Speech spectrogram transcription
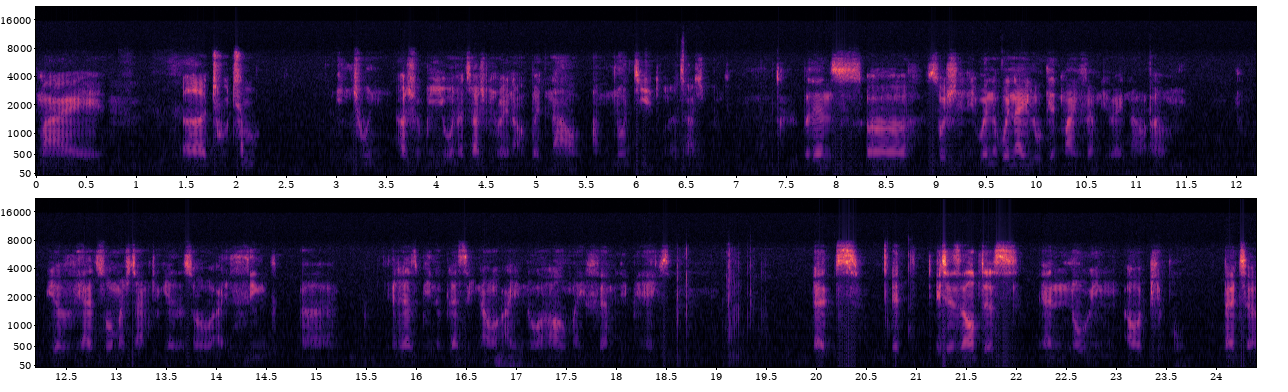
my uh, two-two in June. I should be on attachment right now, but now I'm not yet on attachment. But then uh, socially, when when I look at my family right now, um, we have had so much time together. So I think uh, it has been a blessing. Now I know how my family behaves. It it it has helped us in knowing our people better.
